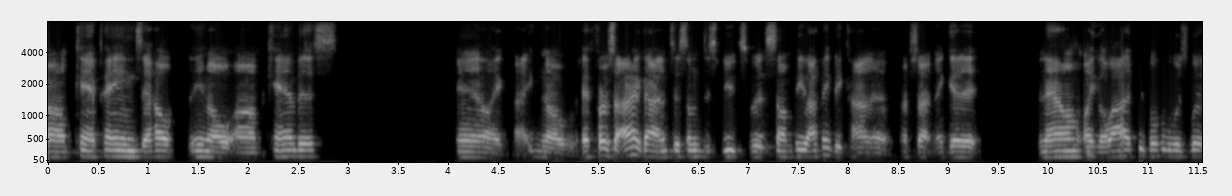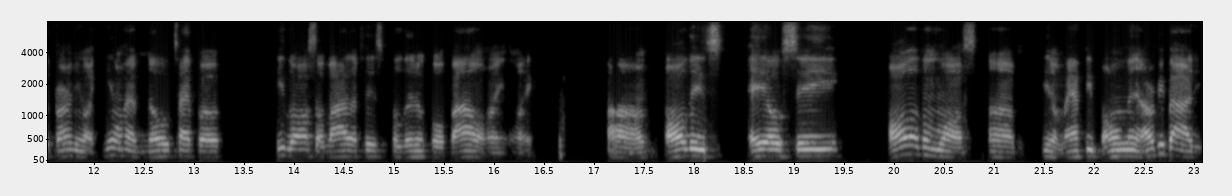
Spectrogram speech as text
um campaigns to help you know um canvass. And like I, you know, at first I got into some disputes with some people. I think they kind of are starting to get it now. Like a lot of people who was with Bernie, like he don't have no type of he lost a lot of his political following. Like um, all these AOC, all of them lost. Um, you know, Matthew Bowman, everybody,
